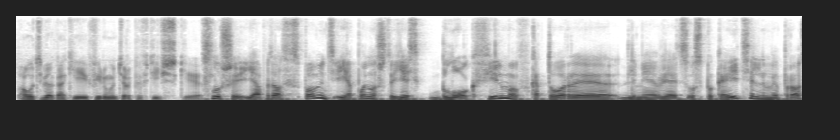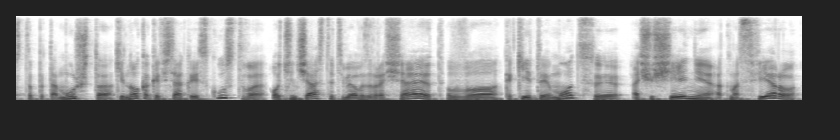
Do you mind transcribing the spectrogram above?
А у тебя какие фильмы терапевтические? Слушай, я пытался вспомнить, и я понял, что есть блок фильмов, которые для меня являются успокоительными просто потому, что кино, как и всякое искусство, очень часто тебя возвращает в какие-то эмоции, ощущения, атмосферу,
